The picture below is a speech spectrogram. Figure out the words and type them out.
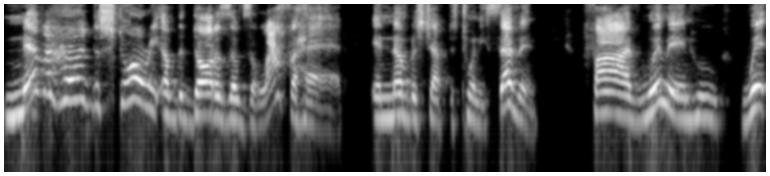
Never heard the story of the daughters of Zelophehad in Numbers chapter 27, five women who went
